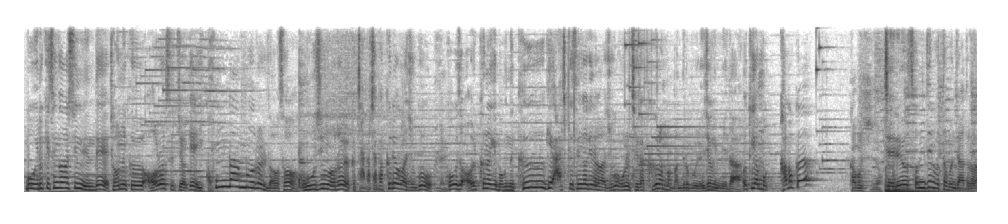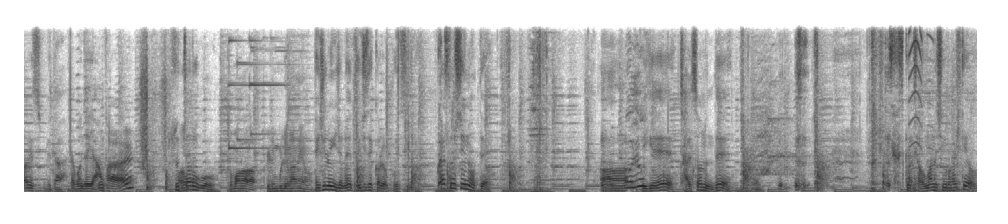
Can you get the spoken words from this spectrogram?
뭐 이렇게 생각할 수 있는데 저는 그 어렸을 적에 이 콩나물을 넣어서 오징어를 이렇게 잡아잡아 끓여가지고 네. 거기서 얼큰하게 먹는 그게 아직도 생각이 나가지고 오늘 제가 그걸 한번 만들어 볼 예정입니다. 어떻게 한번 가볼까요? 가보시죠. 재료 손질부터 먼저 하도록 하겠습니다. 자, 먼저 양팔 쑥 자르고 도마가 블링블링하네요. 전에 돼지 색깔을 구했습니다. 칼소시는 어때요? 아 이게 잘 써는데 그냥 저만한 식으로 할게요.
